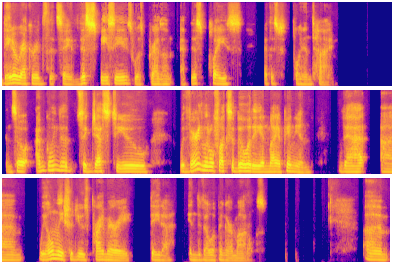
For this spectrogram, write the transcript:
data records that say this species was present at this place at this point in time. And so I'm going to suggest to you, with very little flexibility, in my opinion, that um, we only should use primary data in developing our models. Um,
